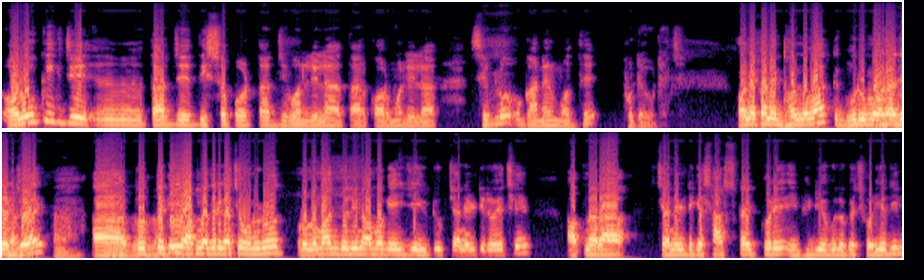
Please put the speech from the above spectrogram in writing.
অলৌকিক যে তার যে দৃশ্যপট তার জীবনলীলা তার কর্মলীলা সেগুলো গানের মধ্যে ফুটে উঠেছে। অনেক অনেক ধন্যবাদ গুরু মহারাজের জয়। হ্যাঁ আর প্রত্যেকেই আপনাদের কাছে অনুরোধ প্রণমাঞ্জলি নামক এই যে ইউটিউব চ্যানেলটি রয়েছে আপনারা চ্যানেলটিকে সাবস্ক্রাইব করে এই ভিডিওগুলোকে ছড়িয়ে দিন।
